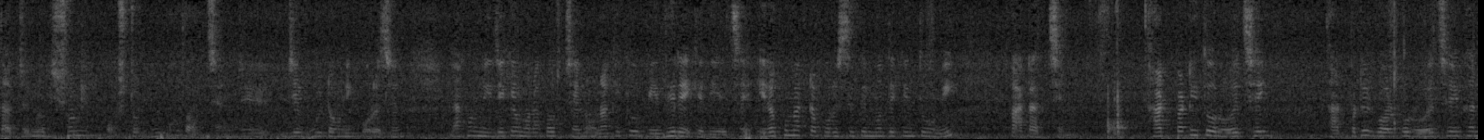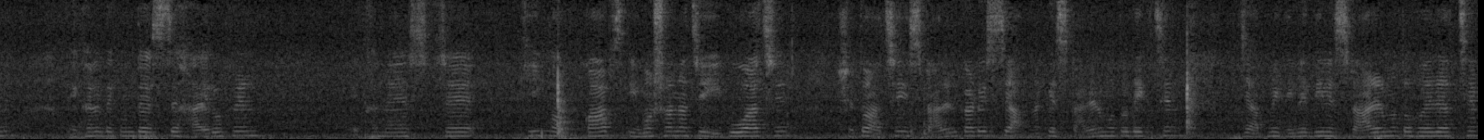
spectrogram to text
তার জন্য ভীষণ কষ্ট, দুঃখ পাচ্ছেন যে যে ভুলটা উনি করেছেন। এখন নিজেকে মনে করছেন ওনাকে কেউ বেঁধে রেখে দিয়েছে, এরকম একটা পরিস্থিতির মধ্যে কিন্তু উনি কাটাচ্ছেন। থার্ড পার্টি তো রয়েছেই, থার্ড পার্টির গল্প রয়েছে এখানে। এখানে দেখুন তো এসছে হাইরোফেন এখানে এসছে কিং অফ কাপস ইমোশন আছে ইগো আছে, সে তো আছে স্টারের কার্ড এসছে, আপনাকে স্টারের মতো দেখছেন, যে আপনি দিনে দিনে স্টারের মতো হয়ে যাচ্ছেন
